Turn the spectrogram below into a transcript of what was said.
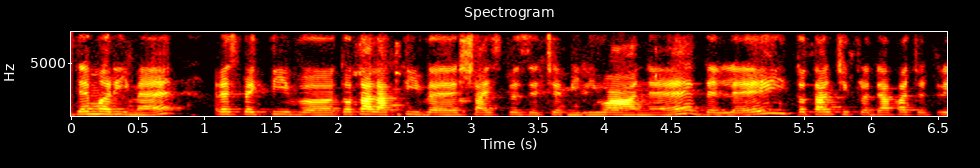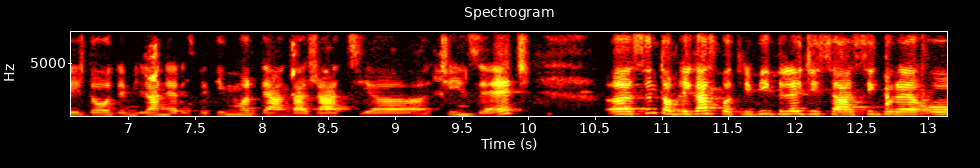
de mărime respectiv uh, total active 16 milioane de lei, total cifră de afaceri 32 de milioane, respectiv număr de angajați 50. Uh, uh, sunt obligați potrivit legii să asigure o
